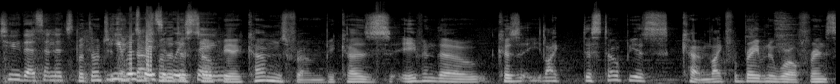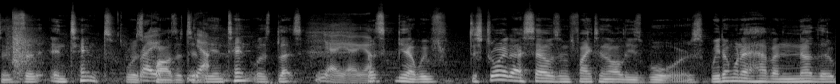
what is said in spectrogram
to this and it's But don't you think that's where the dystopia comes from? Because even though, because like dystopias come, like for Brave New World, for instance, the intent was Right, positive. yeah. The intent was let's yeah yeah yeah let's you know we've destroyed ourselves in fighting all these wars. We don't want to have another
